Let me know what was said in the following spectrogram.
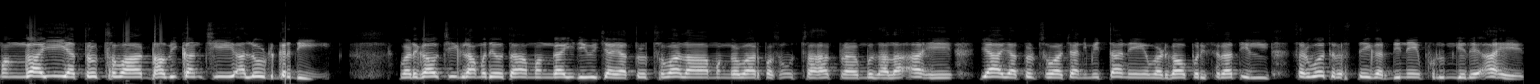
मंगाई यात्रोत्सवात भाविकांची अलोट गर्दी वडगावची ग्रामदेवता मंगाई देवीच्या यात्रोत्सवाला मंगळवारपासून उत्साहात प्रारंभ झाला आहे. या यात्रोत्सवाच्या निमित्ताने वडगाव परिसरातील सर्वच रस्ते गर्दीने फुलून गेले आहेत.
